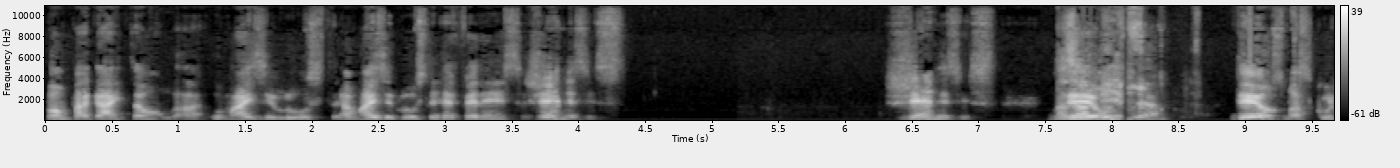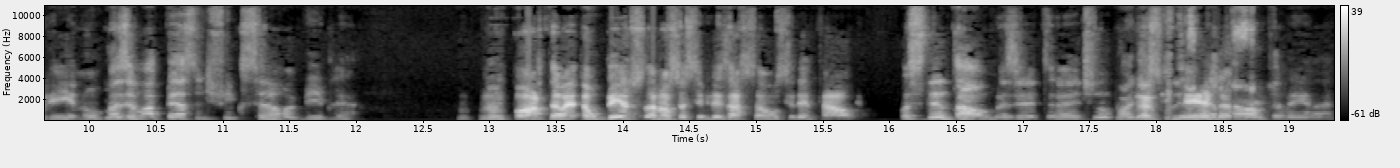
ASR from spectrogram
Vamos pagar, então, a, o mais ilustre, a mais ilustre referência. Gênesis. Gênesis. Mas Deus, a Bíblia. Deus masculino. Mas é uma peça de ficção, a Bíblia. Não importa, é o berço da nossa civilização ocidental. Ocidental, mas a gente não pode excluir oriental também, né?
